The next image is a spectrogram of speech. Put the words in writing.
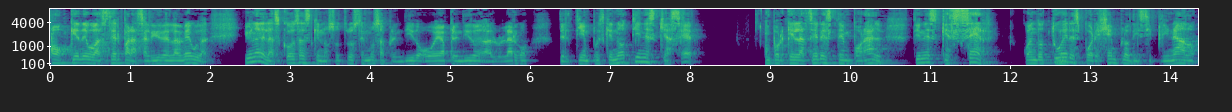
O qué debo hacer para salir de la deuda. Y una de las cosas que nosotros hemos aprendido o he aprendido a lo largo del tiempo es que no tienes que hacer, porque el hacer es temporal, tienes que ser. Cuando tú mm. eres, por ejemplo, disciplinado,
